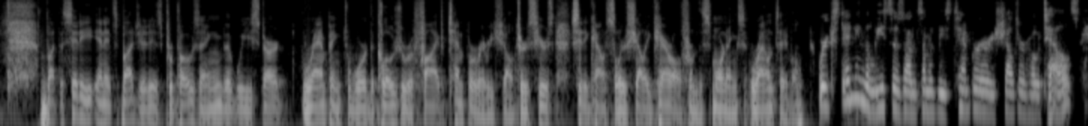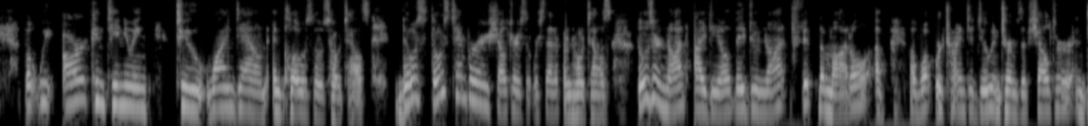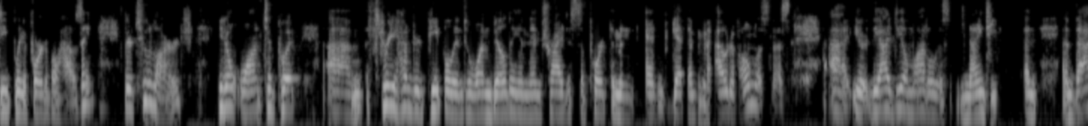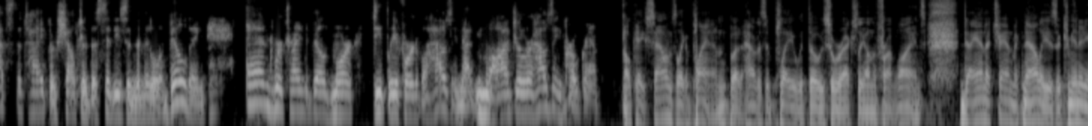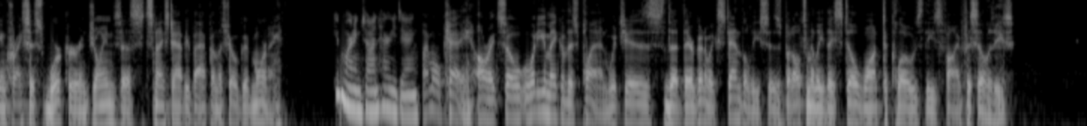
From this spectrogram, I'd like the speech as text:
But the city, in its budget, is proposing that we start ramping toward the closure of five temporary shelters. Here's City Councillor Shelley Carroll from this morning's roundtable. We're extending the leases on some of these temporary shelter hotels, but we are continuing to wind down and close those hotels. Those those temporary shelters that were set up in hotels, those are not ideal. They do not fit the model of, of what we're trying to do in terms of shelter and deeply affordable housing. They're too large. You don't want to put um, 300 people into one building and then try to support them and, and get them out of homelessness. Uh, the ideal model is 90 and and that's the type of shelter the city's in the middle of building and we're trying to build more deeply affordable housing that modular housing program Okay, sounds like a plan, but how does it play with those who are actually on the front lines? Diana Chan McNally is a community and crisis worker and joins us. It's nice to have you back on the show. Good morning. Good morning, John. How are you doing? I'm okay. All right. So, what do you make of this plan, which is that they're going to extend the leases, but ultimately they still want to close these five facilities?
